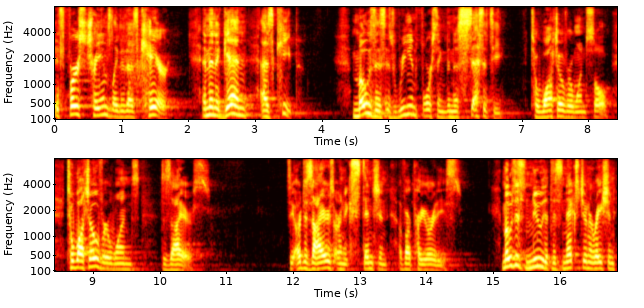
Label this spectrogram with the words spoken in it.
It's first translated as care, and then again as keep. Moses is reinforcing the necessity to watch over one's soul, to watch over one's desires. See, our desires are an extension of our priorities. Moses knew that this next generation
